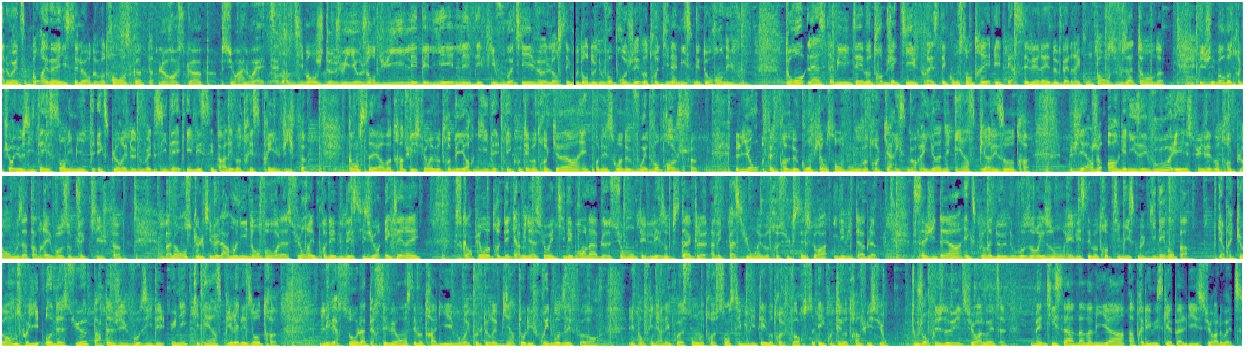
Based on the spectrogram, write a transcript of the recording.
Alouette, bon réveil, c'est l'heure de votre horoscope. L'horoscope sur Alouette. Dimanche 2 juillet aujourd'hui, les béliers, les défis vous motivent. Lancez-vous dans de nouveaux projets, votre dynamisme est au rendez-vous. Taureau, la stabilité est votre objectif. Restez concentré et persévérez, de belles récompenses vous attendent. Gémeaux, votre curiosité est sans limite. Explorez de nouvelles idées et laissez parler votre esprit vif. Cancer, votre intuition est votre meilleur guide. Écoutez votre cœur et prenez soin de vous et de vos proches. Lion, faites preuve de confiance en vous, votre charisme rayonne et inspire les autres. Vierge, organisez-vous et suivez votre plan, vous atteindrez vos objectifs. Balance, cultivez l'harmonie dans vos relations et prenez des décisions éclairées. Scorpion, votre détermination est inébranlable. Surmontez les obstacles avec passion et votre succès sera inévitable. Sagittaire, explorez de nouveaux horizons et laissez votre optimisme guider vos pas. Capricorne, soyez audacieux, partagez vos idées uniques et inspirez les autres. Les Verseaux, la persévérance est votre allié, vous récolterez bientôt les fruits de vos efforts. Et pour finir, les Poissons, votre sensibilité votre force, écoutez votre intuition. Toujours plus de hits sur Alouette. Mentissa, Mamma Mia, après les Capaldi sur Alouette.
